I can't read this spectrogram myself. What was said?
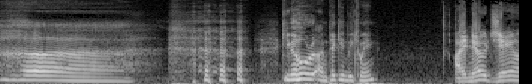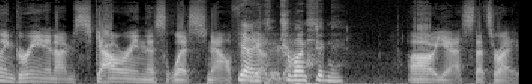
Uh, do you know who I'm picking between? I know Jalen Greene, and I'm scouring this list now for yeah, the it's other guy. Trevon Sidney. Oh yes, that's right.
